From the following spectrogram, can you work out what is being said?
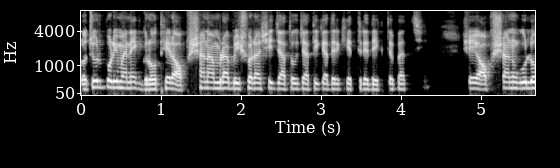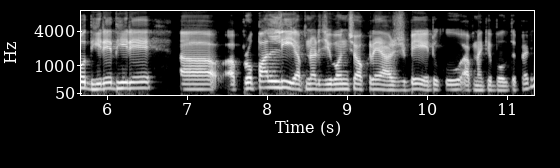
প্রচুর পরিমাণে গ্রোথের অপশান আমরা বৃষরাশির জাতক জাতিকাদের ক্ষেত্রে দেখতে পাচ্ছি। সেই অপশানগুলো ধীরে ধীরে প্রপারলি আপনার জীবনচক্রে আসবে এটুকু আপনাকে বলতে পারি।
